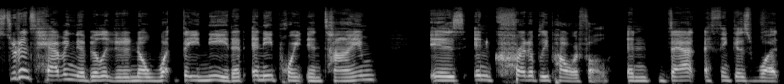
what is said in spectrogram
students having the ability to know what they need at any point in time is incredibly powerful. And that I think is what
